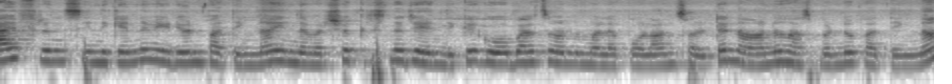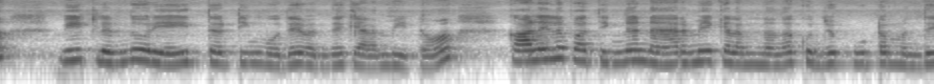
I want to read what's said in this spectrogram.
ஹாய் ஃப்ரெண்ட்ஸ் இன்றைக்கி என்ன வீடியோன்னு பார்த்தீங்கன்னா இந்த வருஷம் கிருஷ்ண ஜெயந்திக்கு கோபால் சுவாமி மலை போகலான்னு சொல்லிட்டு நானும் ஹஸ்பண்டும் பார்த்தீங்கன்னா வீட்டிலேருந்து ஒரு எயிட் தேர்ட்டிங் போதே வந்து கிளம்பிட்டோம். காலையில் பார்த்தீங்கன்னா நேரமே கிளம்புனா தான் கொஞ்சம் கூட்டம் வந்து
